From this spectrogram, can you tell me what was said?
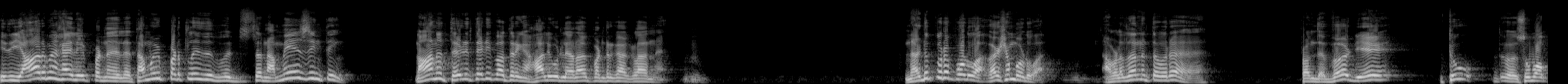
இது யாருமே ஹைலைட் பண்ணதில்லை. தமிழ் படத்தில் இது இட்ஸ் அன் அமேசிங் திங் நானும் தேடி தேடி பார்த்துருக்கேன். ஹாலிவுட்டில் யாராவது பண்ணிருக்காங்களான்னு. நடுப்புற போடுவா வேஷம் போடுவா. அவ்வளோதானே தவிர from the word A to சுபம்.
